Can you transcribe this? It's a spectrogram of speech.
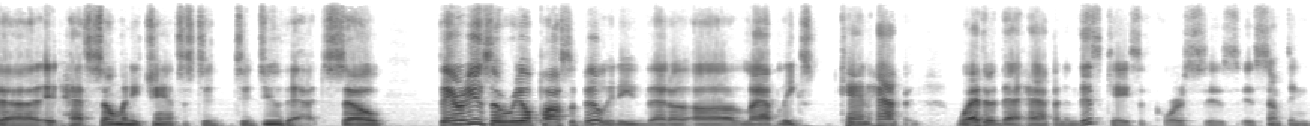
uh, it has so many chances to, to do that. So there is a real possibility that a, a lab leaks can happen. Whether that happened in this case, of course, is, is something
